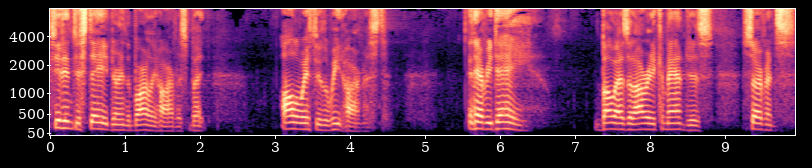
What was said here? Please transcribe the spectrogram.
She didn't just stay during the barley harvest, but all the way through the wheat harvest. And every day, Boaz had already commanded his servants,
